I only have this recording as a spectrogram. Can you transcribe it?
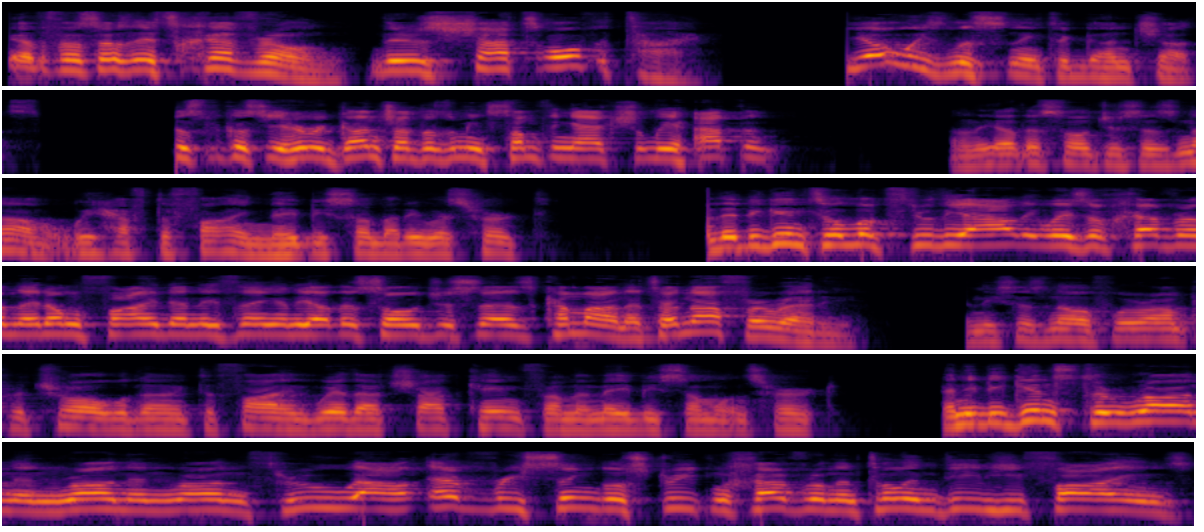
The other fellow says, It's Hebron. There's shots all the time. You're always listening to gunshots. Just because you hear a gunshot doesn't mean something actually happened. And the other soldier says, no, we have to find. Maybe somebody was hurt. And they begin to look through the alleyways of Hebron. They don't find anything. And the other soldier says, come on, it's enough already. And he says, no, if we're on patrol, we're going to find where that shot came from and maybe someone's hurt. And he begins to run and run and run throughout every single street in Hebron until indeed he finds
